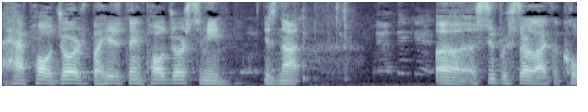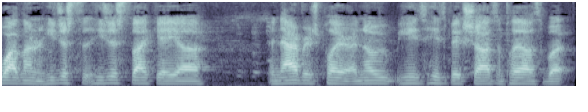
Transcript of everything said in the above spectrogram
have Paul George, but here's the thing: Paul George to me is not uh, a superstar like a Kawhi Leonard. He's just he's just like a uh, an average player. I know he's his big shots in playoffs, but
